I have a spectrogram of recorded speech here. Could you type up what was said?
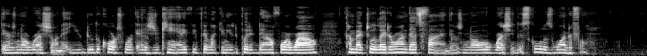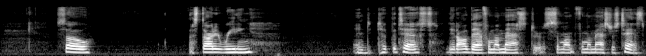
There's no rush on it. You do the coursework as you can. If you feel like you need to put it down for a while, come back to it later on. That's fine. There's no rushing. The school is wonderful. So I started reading and took the test, did all that for my master's, for my, master's test.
